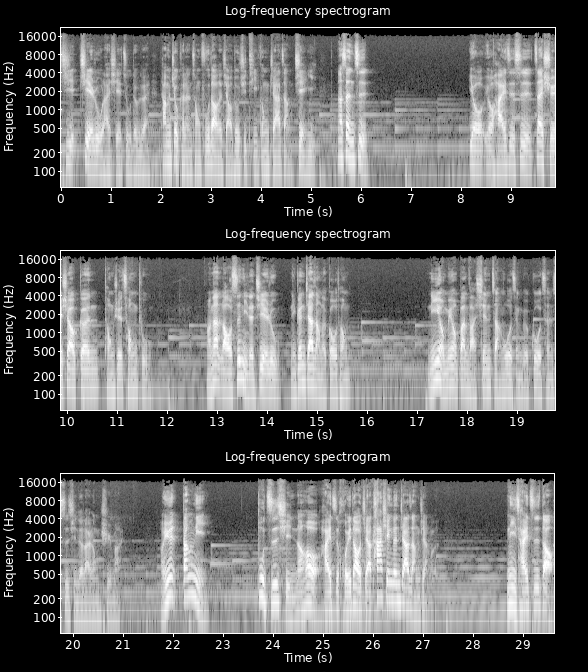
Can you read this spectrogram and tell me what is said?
介介入来协助，对不对？他们就可能从辅导的角度去提供家长建议。那甚至有有孩子是在学校跟同学冲突，好，那老师你的介入，你跟家长的沟通，你有没有办法先掌握整个过程事情的来龙去脉？啊，因为当你不知情，然后孩子回到家，他先跟家长讲了，你才知道，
